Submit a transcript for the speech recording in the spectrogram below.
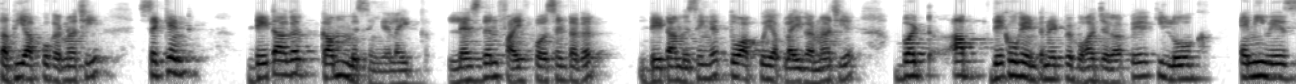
तभी आपको करना चाहिए। सेकेंड डेटा अगर कम मिसिंग है like less than five percent अगर डेटा मिसिंग है तो आपको ये अप्लाई करना चाहिए। बट आप देखोगे इंटरनेट पे बहुत जगह पे कि लोग एनीवेज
